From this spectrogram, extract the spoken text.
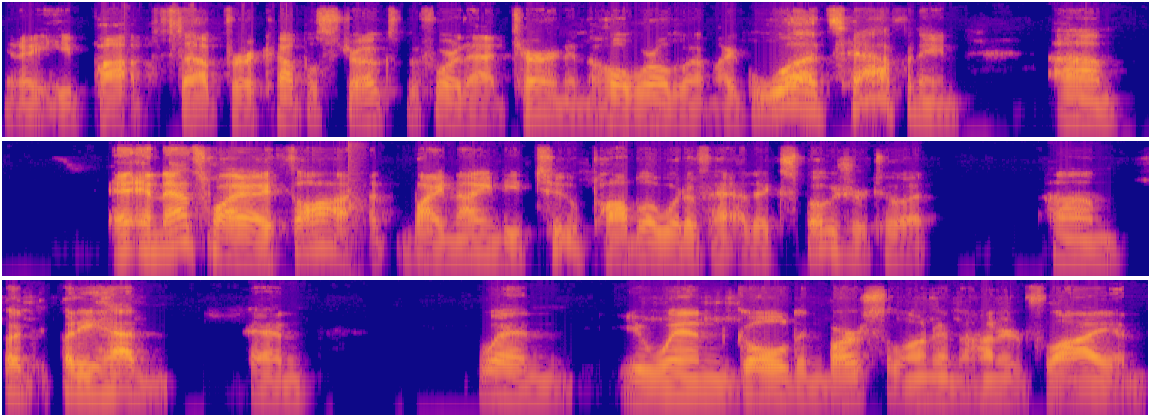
you know he pops up for a couple strokes before that turn and the whole world went like what's happening? Um, and, and, that's why I thought by '92 Pablo would have had exposure to it, um, but but he hadn't. And when you win gold in Barcelona in the hundred fly and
